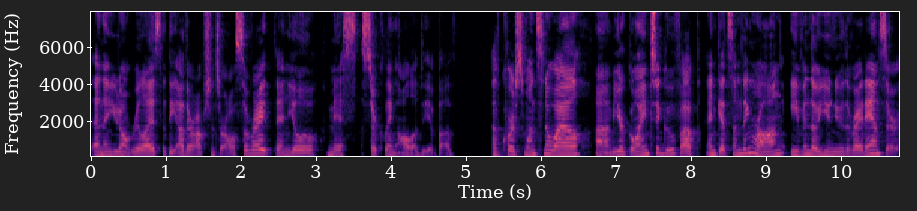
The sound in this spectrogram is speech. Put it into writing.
and then you don't realize that the other options are also right, then you'll miss circling all of the above. Of course, once in a while, um, you're going to goof up and get something wrong, even though you knew the right answer.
